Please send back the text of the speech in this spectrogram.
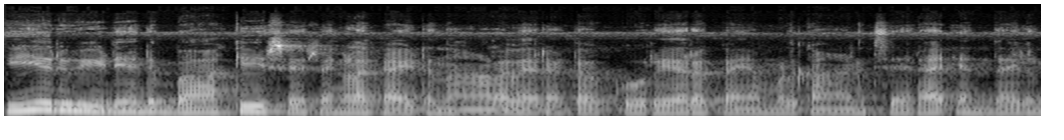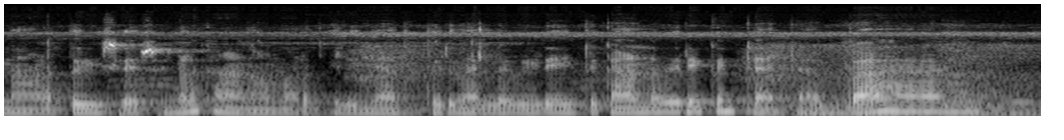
ഈ ഒരു വീഡിയോന്റെ ബാക്കി വിശേഷങ്ങളൊക്കെ ആയിട്ട് നാളെ വരാം കേട്ടോ കൊറിയറൊക്കെ നമ്മൾ കാണിച്ചു തരാം. എന്തായാലും നാളത്തെ വിശേഷങ്ങൾ കാണാൻ മറക്കില്ല. ഇനി അടുത്തൊരു നല്ല വീഡിയോ ആയിട്ട് കാണുന്നവരേക്കും ടാറ്റ. ബൈ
